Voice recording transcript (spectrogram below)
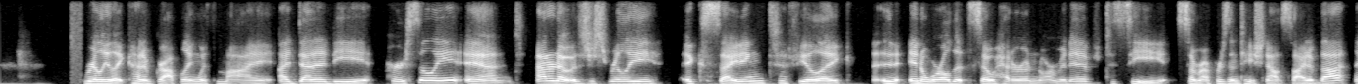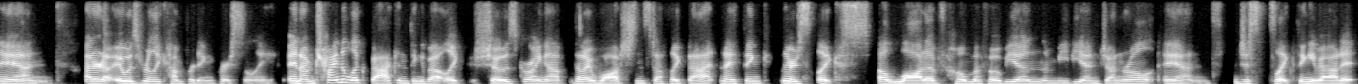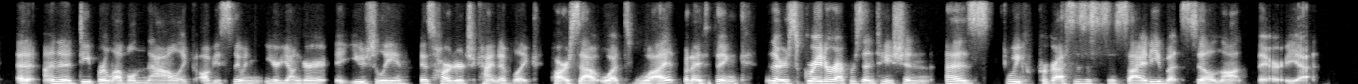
really like kind of grappling with my identity personally. And I don't know, it was just really exciting to feel like in, a world that's so heteronormative to see some representation outside of that. And I don't know, it was really comforting personally. And I'm trying to look back and think about like shows growing up that I watched and stuff like that. And I think there's like a lot of homophobia in the media in general. And just like thinking about it uh, at, on a deeper level now, like obviously when you're younger, it usually is harder to kind of like parse out what's what. But I think there's greater representation as we progress as a society, but still not there yet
